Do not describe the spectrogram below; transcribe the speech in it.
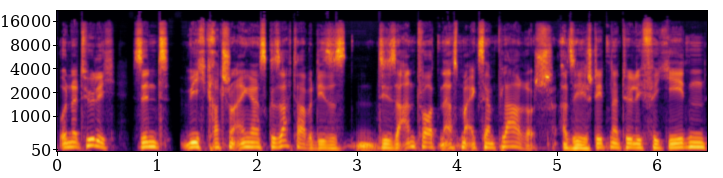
Und natürlich sind, wie ich gerade schon eingangs gesagt habe, dieses, diese Antworten erstmal exemplarisch. Also hier steht natürlich für jeden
